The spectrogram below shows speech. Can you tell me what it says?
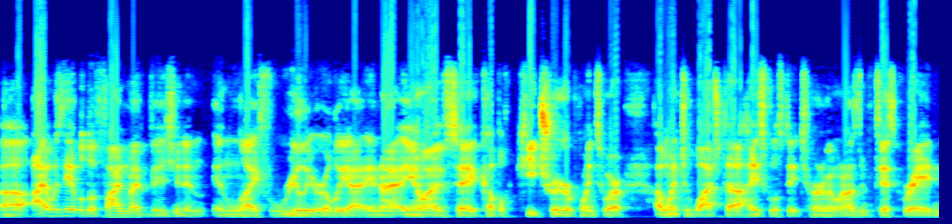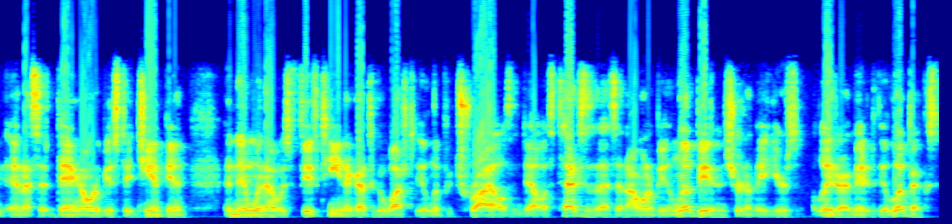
uh, I was able to find my vision in, in life really early. And I, you know, I would say a couple key trigger points where I went to watch the high school state tournament when I was in fifth grade, and I said, "Dang, I want to be a state champion." And then when I was 15, I got to go watch the Olympic trials in Dallas, Texas. I said, "I want to be an Olympian." And sure enough, eight years later, I made it to the Olympics.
